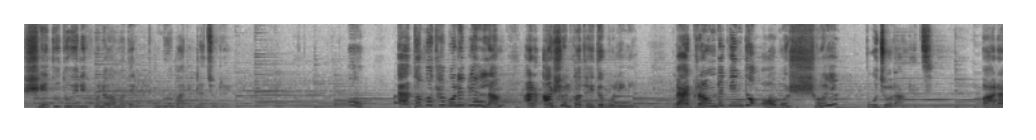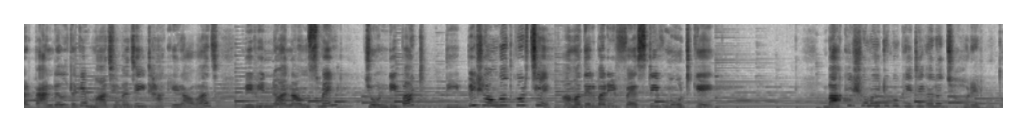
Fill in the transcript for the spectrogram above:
সেতু তৈরি হলো আমাদের পুরো বাড়িটা জুড়ে। ও, এত কথা বলে ফেললাম আর আসল কথাই তো বলিনি। ব্যাকগ্রাউন্ডে কিন্তু অবশ্যই পুজোর আমেজ। পাড়ার প্যান্ডেল থেকে মাঝে মাঝেই ঢাকের আওয়াজ, বিভিন্ন অ্যানাউন্সমেন্ট চণ্ডীপাঠ দিব্যি সঙ্গত করছে আমাদের বাড়ির ফেস্টিভ মুডকে বাকি সময়টুকু কেটে গেল ঝড়ের মতো।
